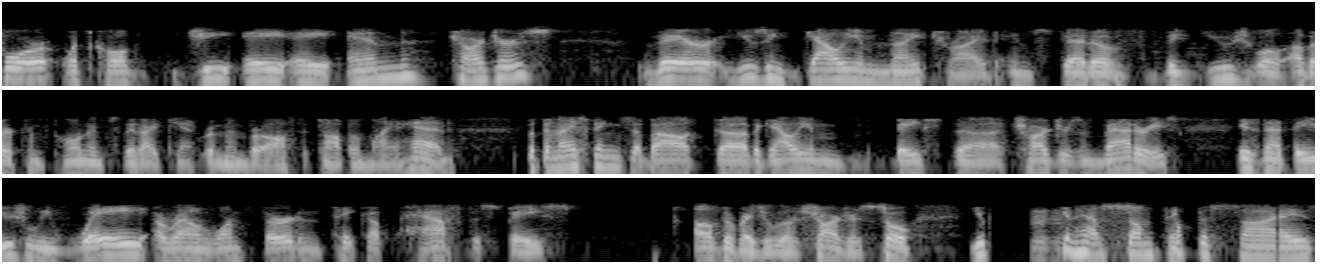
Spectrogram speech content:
for what's called GaN chargers. They're using gallium nitride instead of the usual other components that I can't remember off the top of my head. But the nice things about uh, the gallium-based uh, chargers and batteries is that they usually weigh around one third and take up half the space of the regular chargers. So you Mhm. can have something about the size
